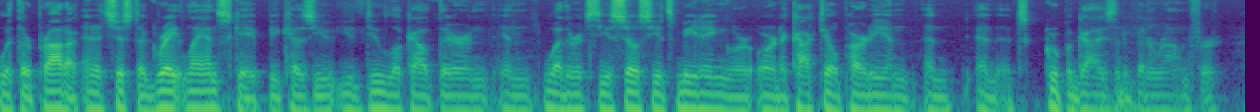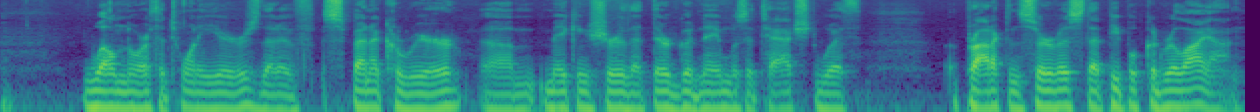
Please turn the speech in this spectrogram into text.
with their product. And it's just a great landscape because you, you do look out there and, and whether it's the associates meeting or, or at a cocktail party and, and, and it's a group of guys that have been around for well north of 20 years that have spent a career um, making sure that their good name was attached with product and service that people could rely on.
